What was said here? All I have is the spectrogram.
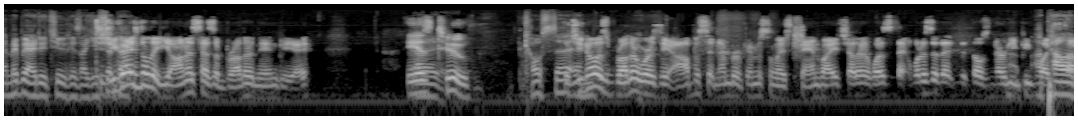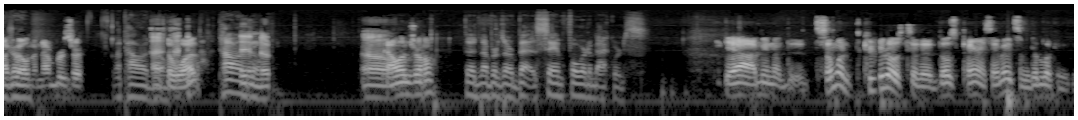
and maybe I do too because like you Did said, you guys know that Giannis has a brother in the NBA? he has uh, two. That Costa. Did you know his brother wears the opposite number of him when they stand by each other? What is that? What is it that, that those nerdy people a like to talk about? The numbers are a palindrome? Uh, the what? I didn't palindrome. know. Palindrome. The numbers are be- same forward and backwards. Yeah, I mean, uh, someone kudos to the, those parents. They made some good looking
